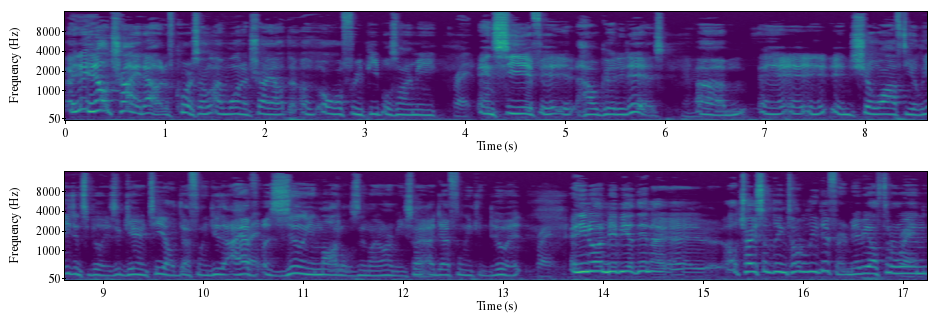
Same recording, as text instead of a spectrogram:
and, I'll try it out. Of course, I, I want to try out the, all Free People's Army Right. and see if it, how good it is, Mhm. um, and, and, and show off the allegiance abilities. I guarantee I'll definitely do that. I have Right. a zillion models in my army, so I, I definitely can do it. Right. And you know what? Maybe then I, uh, I'll try something totally different. Maybe I'll throw Right. in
